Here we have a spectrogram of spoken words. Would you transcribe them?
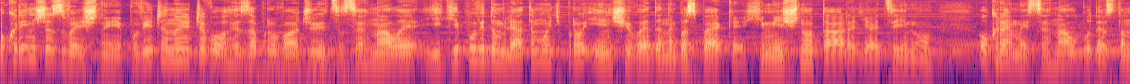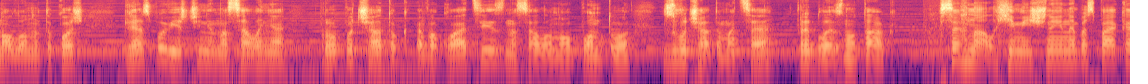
Окрім же звичної повітряної тривоги, запроваджуються сигнали, які повідомлятимуть про інші види небезпеки хімічну та радіаційну. Окремий сигнал буде встановлено також для сповіщення населення про початок евакуації з населеного пункту. Звучатиме це приблизно так: сигнал хімічної небезпеки.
